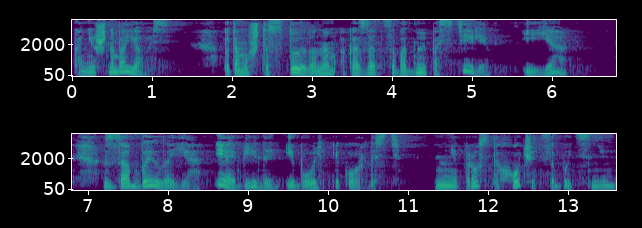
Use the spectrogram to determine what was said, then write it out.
Конечно, боялась, потому что стоило нам оказаться в одной постели, и я забыла я и обиды, и боль, и гордость. Мне просто хочется быть с ним,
